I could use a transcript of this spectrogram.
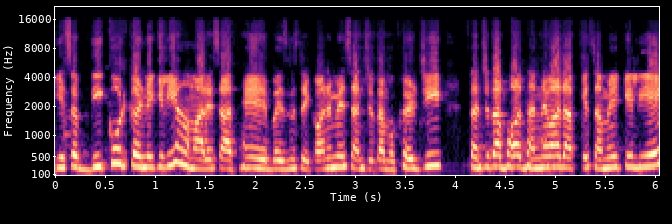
ये सब डिकोड करने के लिए हमारे साथ हैं बिज़नेस इकोनॉमी संचिता मुखर्जी। संचिता, बहुत धन्यवाद आपके समय के लिए।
